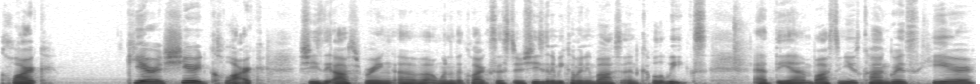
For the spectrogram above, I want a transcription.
Clark. Kierra Sheard Clark. She's the offspring of uh, one of the Clark sisters. She's going to be coming to Boston in a couple of weeks at the um, Boston Youth Congress here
